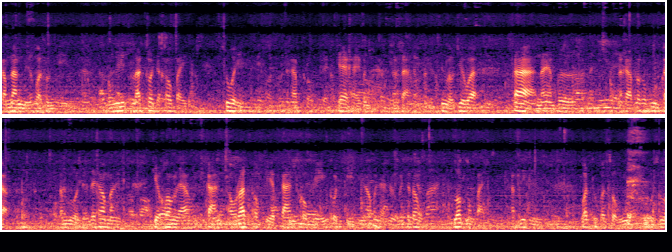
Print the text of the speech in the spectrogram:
กำลังเหนือกว่าตนเองตรงนี้รัฐก็จะเข้าไปช่วยนะครับแก้ไขปัญหาต่างๆ ซึ่งเราเชื่อว่าถ้านายอำเภอนะครับ แล้วก็ผู้กับตำรวจเนี่ยได้เข้ามาเกี่ยวข้องแล้ว การเอารัดเอาเปรียบการข่มเหงกดขี่พี่น้องประชาชนก็จะต้องลดลงไป ครับนี่คือวัตถุประสงค์กุศโล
